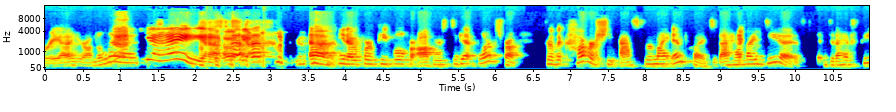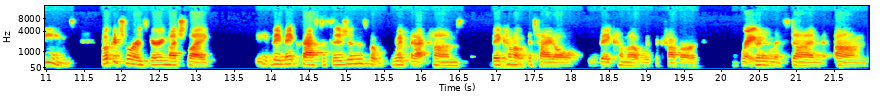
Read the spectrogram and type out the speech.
Maria, you're on the list. Yay! oh, yeah. um, you know, for people, for authors to get blurbs from. For the cover, she asked for my input. Did I have ideas? Did I have themes? Bookouture is very much like they make fast decisions, but with that comes they come up with the title, they come up with the cover. Right. Boom, it's done. Um,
